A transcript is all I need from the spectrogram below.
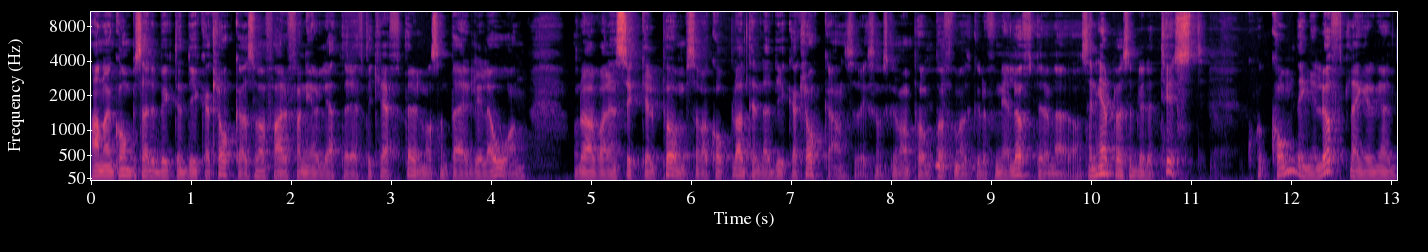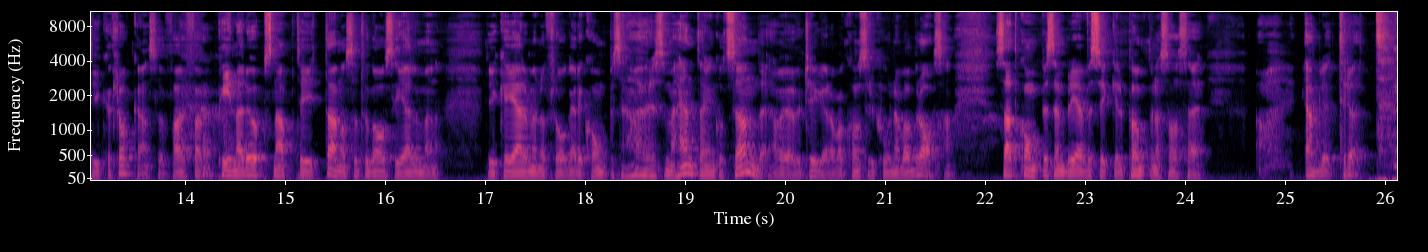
han och en kompis hade byggt en dykarklocka och så var farfar ner och letade efter kräftor eller något sånt där i Lilla ån. Och då var det en cykelpump som var kopplad till den där dykarklockan. Så liksom skulle man pumpa för att man skulle få ner luft i den där. Och sen helt plötsligt blev det tyst kom det ingen luft längre ner i dykarklockan. Så farfar pinnade upp snabbt till ytan och så tog av sig hjälmen. Dykarhjälmen och frågade kompisen vad är det som har hänt? Har den gått sönder? Han var övertygad om att konstruktionen var bra. Så han satt kompisen bredvid cykelpumpen och sa så här. Jag blev trött.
